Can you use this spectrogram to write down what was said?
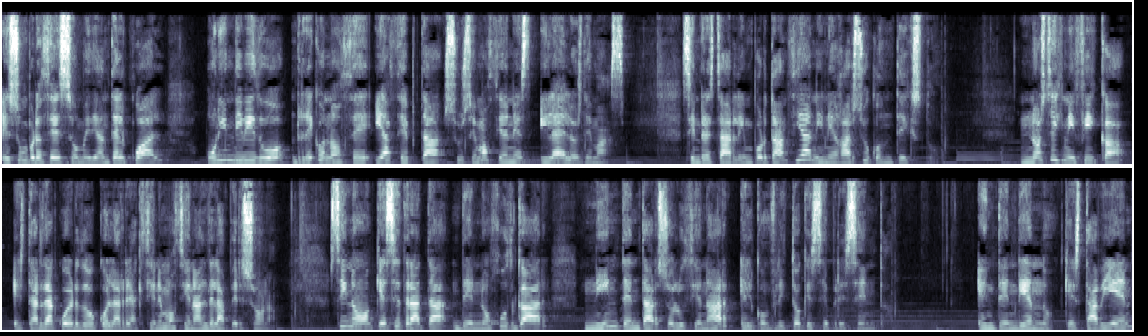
es un proceso mediante el cual un individuo reconoce y acepta sus emociones y la de los demás, sin restarle importancia ni negar su contexto no significa estar de acuerdo con la reacción emocional de la persona, sino que se trata de no juzgar ni intentar solucionar el conflicto que se presenta, entendiendo que está bien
